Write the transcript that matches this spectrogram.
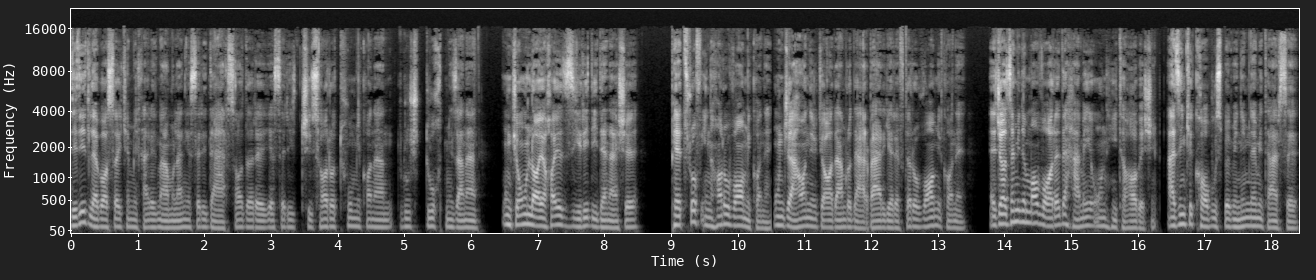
دیدید لباسایی که می‌خرید معمولا یه سری درس ها داره یه سری چیزها رو تو می‌کنن روش دوخت می‌زنن اون که اون لایه های زیری دیده نشه پتروف اینها رو وا می‌کنه. اون جهانی که آدم رو در بر گرفته رو وا می‌کنه. اجازه میده ما وارد همه اون هیته ها بشیم. از اینکه کابوس ببینیم نمیترسه.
